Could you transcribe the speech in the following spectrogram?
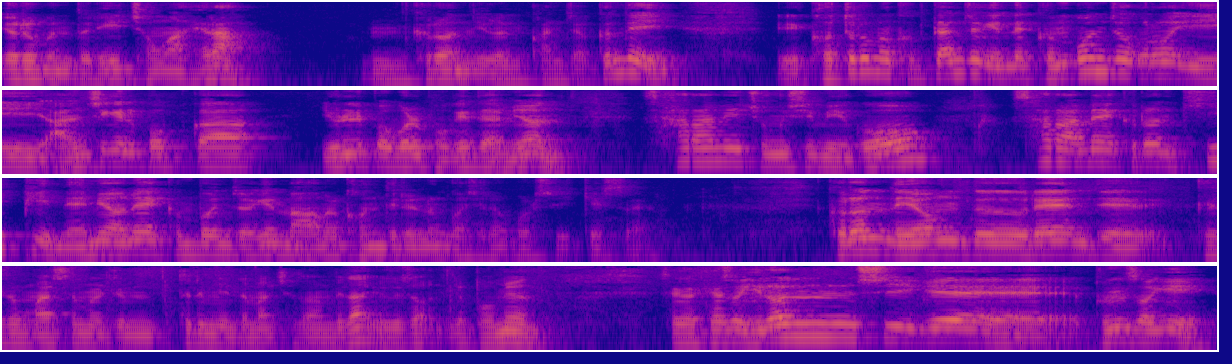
여러분들이 정화해라 음, 그런 이런 관점. 근데 이, 이 겉으로 보면 극단적인데 근본적으로 이 안식일법과 윤리법을 보게 되면 사람이 중심이고 사람의 그런 깊이 내면의 근본적인 마음을 건드리는 것이라고 볼 수 있겠어요. 그런 내용들에 이제 계속 말씀을 좀 드립니다만 죄송합니다. 여기서 보면 제가 계속 이런 식의 분석이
